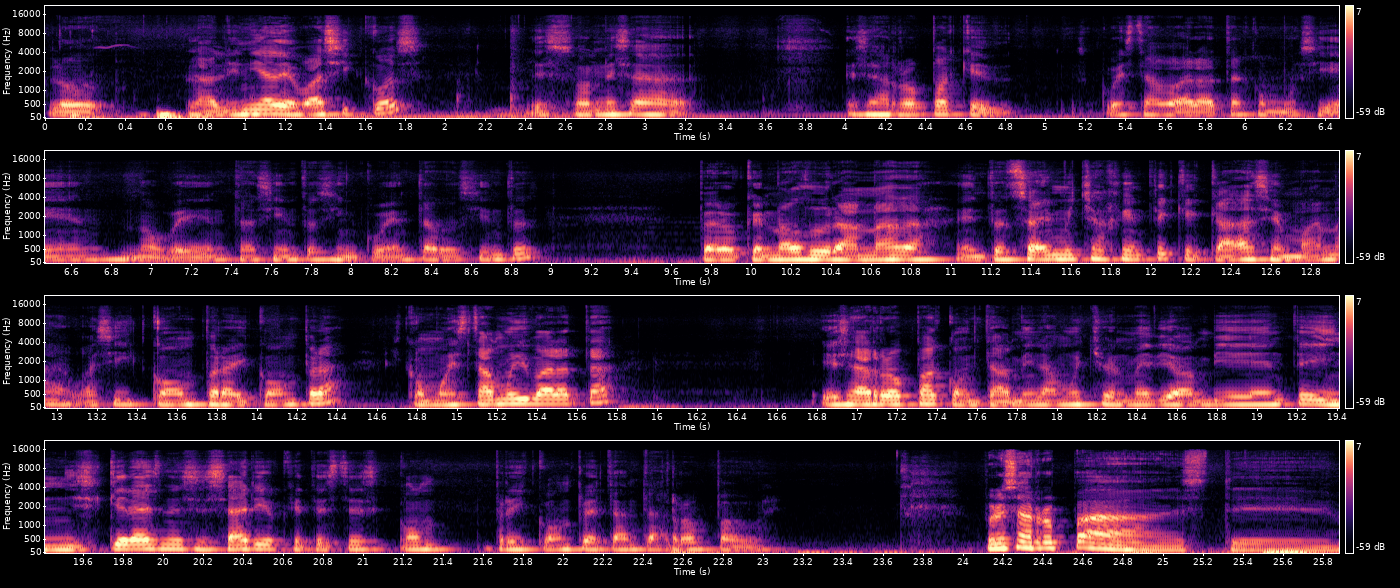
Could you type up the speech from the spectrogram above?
lo, la línea de básicos son esa, esa ropa que cuesta barata como 100, 90, 150, 200, pero que no dura nada. Entonces hay mucha gente que cada semana o así compra y compra. Y como está muy barata, esa ropa contamina mucho el medio ambiente y ni siquiera es necesario que te estés compre y compre tanta ropa, güey. Pero esa ropa, este,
